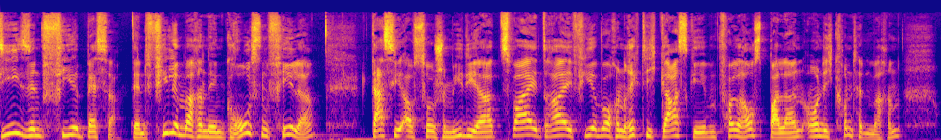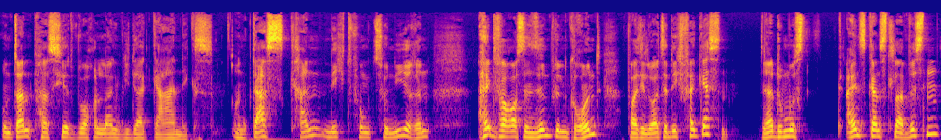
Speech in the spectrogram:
die sind viel besser. Denn viele machen den großen Fehler, dass sie auf Social Media zwei, drei, vier Wochen richtig Gas geben, voll rausballern, ordentlich Content machen und dann passiert wochenlang wieder gar nichts. Und das kann nicht funktionieren, einfach aus dem simplen Grund, weil die Leute dich vergessen. Ja, du musst eins ganz klar wissen,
